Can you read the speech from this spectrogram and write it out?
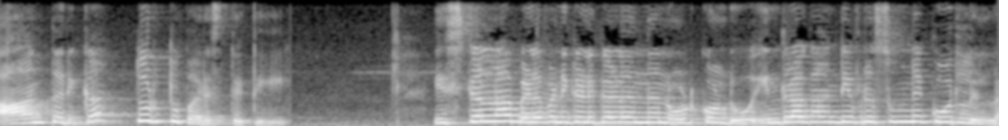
ಆಂತರಿಕ ತುರ್ತು ಪರಿಸ್ಥಿತಿ. ಇಷ್ಟೆಲ್ಲ ಬೆಳವಣಿಗೆಗಳನ್ನು ನೋಡಿಕೊಂಡು ಇಂದಿರಾ ಗಾಂಧಿಯವರು ಸುಮ್ಮನೆ ಕೂರಲಿಲ್ಲ.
